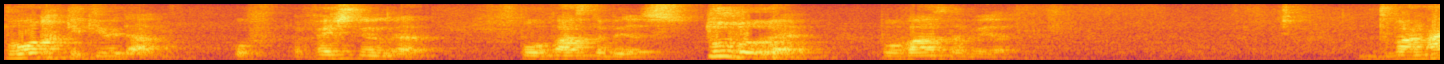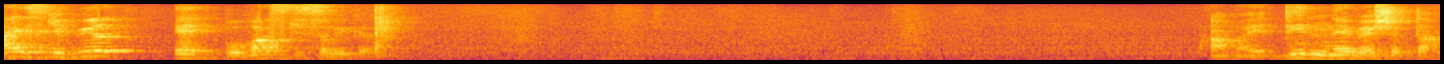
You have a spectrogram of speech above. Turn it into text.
Порти ги ви дадам. Уф, вечни град. По вас да бидат. Стубове по вас да бидат. 12 ги бидат, е, по вас ги са викат. Ама един не беше там.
